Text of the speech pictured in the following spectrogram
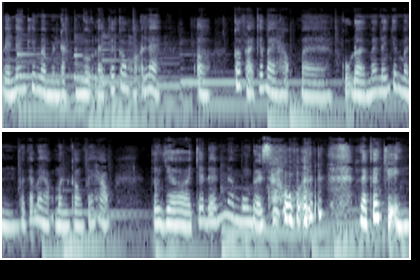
Vậy nên khi mà mình đặt ngược lại cái câu hỏi là ờ có phải cái bài học mà cuộc đời mang đến cho mình và cái bài học mình cần phải học từ giờ cho đến à, muôn đời sau là cái chuyện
